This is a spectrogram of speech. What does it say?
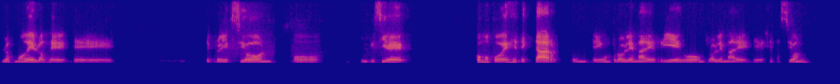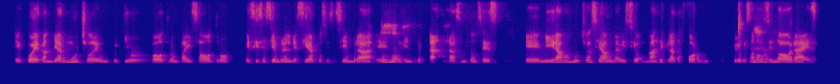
los modelos de, de, de proyección o inclusive cómo podés detectar un, eh, problema de riego, un problema de, vegetación, eh, puede cambiar mucho de un cultivo a otro, de un país a otro, eh, si se siembra en el desierto, si se siembra entre plantas, entonces migramos mucho hacia una visión más de plataforma, y lo que estamos haciendo ahora es,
